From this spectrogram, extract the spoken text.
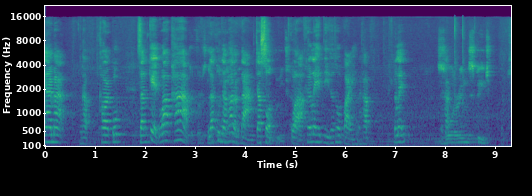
ง่ายมากนะครับเข้าไปปุ๊บสังเกตว่าภาพและคุณภาพต่างๆ จะสดกว่าเครื่องเล่น HD ทั่วไปนะครับเครื่องเล่นนะครับโอเค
